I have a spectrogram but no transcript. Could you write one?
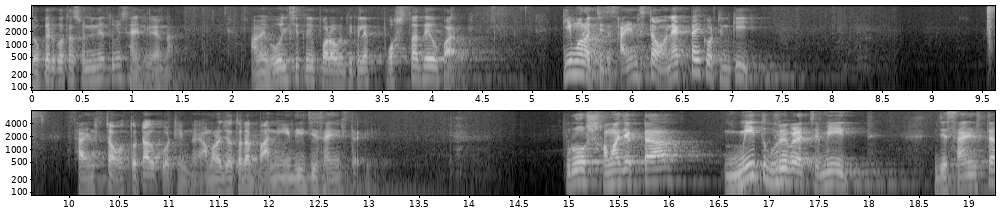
লোকের কথা শুনে নিয়ে তুমি সায়েন্স নিলে না। আমি বলছি, তুমি পরবর্তীকালে পস্তাতেও পারো। কি মনে হচ্ছে যে সায়েন্সটা অনেকটাই কঠিন কি? সায়েন্সটা অতটাও কঠিন নয়, আমরা যতটা বানিয়ে দিয়েছি সায়েন্সটাকে পুরো সমাজ একটা মিথ ঘুরে বেড়াচ্ছে, মিথ। যে সায়েন্সটা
